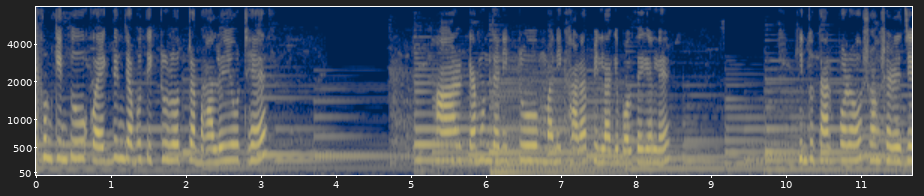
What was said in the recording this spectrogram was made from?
এখন কিন্তু কয়েকদিন যাবত একটু রোদটা ভালোই ওঠে। আর কেমন জানি একটু মানে খারাপই লাগে বলতে গেলে। কিন্তু তারপরেও সংসারের যে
